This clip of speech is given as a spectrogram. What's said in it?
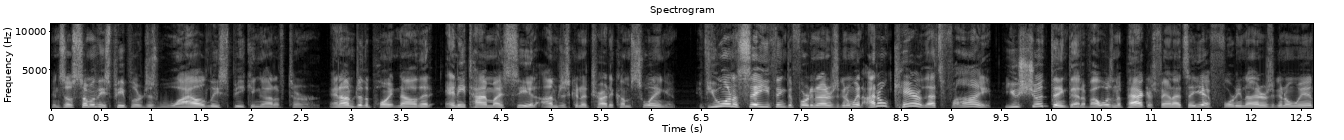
And so some of these people are just wildly speaking out of turn. And I'm to the point now that anytime I see it, I'm just going to try to come swinging. If you want to say you think the 49ers are going to win, I don't care. That's fine. You should think that. If I wasn't a Packers fan, I'd say, yeah, 49ers are going to win.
